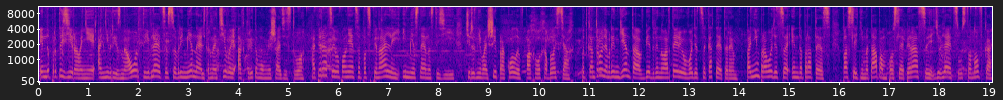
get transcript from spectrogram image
Эндопротезирование аневризмы аорты является современной альтернативой открытому вмешательству. Операция выполняется под спинальной и местной анестезией через небольшие проколы в паховых областях. Под контролем рентгента в бедренную артерию вводятся катетеры. По ним проводится эндопротез. Последним этапом после операции является установка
